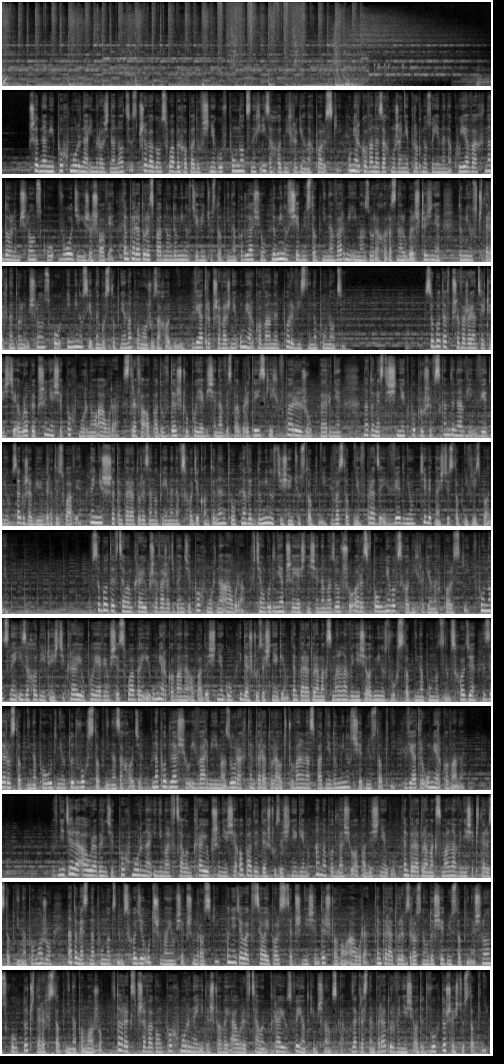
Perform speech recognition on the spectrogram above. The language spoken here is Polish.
응? Przed nami pochmurna i mroźna noc z przewagą słabych opadów śniegu w północnych i zachodnich regionach Polski. Umiarkowane zachmurzenie prognozujemy na Kujawach, na Dolnym Śląsku, w Łodzi i Rzeszowie. Temperatury spadną do minus 9 stopni na Podlasiu, do minus 7 stopni na Warmii i Mazurach oraz na Lubelszczyźnie, do minus 4 na Dolnym Śląsku i minus 1 stopnia na Pomorzu Zachodnim. Wiatr przeważnie umiarkowany, porywisty na północy. Sobota w przeważającej części Europy przyniesie pochmurną aurę. Strefa opadów deszczu pojawi się na Wyspach Brytyjskich, w Paryżu, Bernie, natomiast śnieg popruszy w Skandynawii, Wiedniu, Zagrzebiu i Bratysławie. Najniższe temperatury zanotujemy na wschodzie kontynentu, nawet do minus 10 stopni, 2 stopnie w Pradze i w Wiedniu, 19 stopni w Lizbonie. W sobotę w całym kraju przeważać będzie pochmurna aura. W ciągu dnia przejaśni się na Mazowszu oraz w południowo-wschodnich regionach Polski. W północnej i zachodniej części kraju pojawią się słabe i umiarkowane opady śniegu i deszczu ze śniegiem. Temperatura maksymalna wyniesie od minus 2 stopni na północnym wschodzie, 0 stopni na południu do 2 stopni na zachodzie. Na Podlasiu i Warmii i Mazurach temperatura odczuwalna spadnie do minus 7 stopni. Wiatr umiarkowany. W niedzielę aura będzie pochmurna i niemal w całym kraju przyniesie opady deszczu ze śniegiem, a na Podlasiu opady śniegu. Temperatura maksymalna wyniesie 4 stopnie na Pomorzu, natomiast na północnym wschodzie utrzymają się przymrozki. Poniedziałek w całej Polsce przyniesie deszczową aurę. Temperatury wzrosną do 7 stopni na Śląsku, do 4 stopni na Pomorzu. Wtorek z przewagą pochmurnej i deszczowej aury w całym kraju z wyjątkiem Śląska. Zakres temperatur wyniesie od 2 do 6 stopni.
